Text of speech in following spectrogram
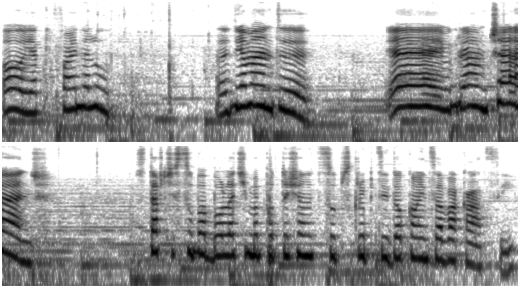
O, jaki fajny lód. Ale diamenty! Jej, wygrałem challenge! Stawcie suba, bo lecimy po 1000 subskrypcji do końca wakacji.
